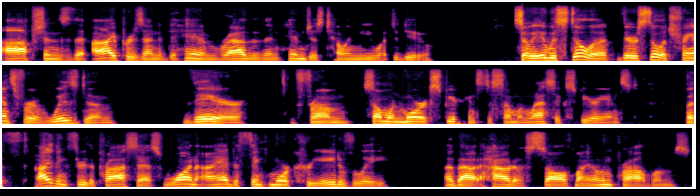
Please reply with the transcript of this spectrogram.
options that I presented to him rather than him just telling me what to do. So it was still a there was still a transfer of wisdom there from someone more experienced to someone less experienced. But I think through the process, one, I had to think more creatively about how to solve my own problems.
